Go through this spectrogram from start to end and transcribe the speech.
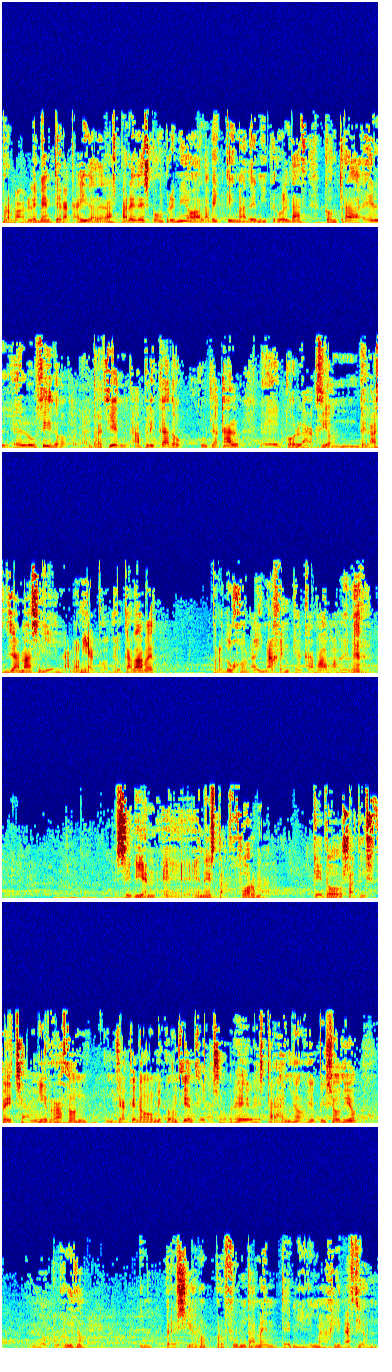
Probablemente la caída de las paredes comprimió a la víctima de mi crueldad contra el, lucido recién aplicado, cuya cal, eh, con la acción de las llamas y el amoníaco del cadáver, produjo la imagen que acababa de ver. Si bien eh, en esta forma quedó satisfecha mi razón, ya que no mi conciencia, sobre el extraño episodio, lo ocurrido impresionó profundamente mi imaginación.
